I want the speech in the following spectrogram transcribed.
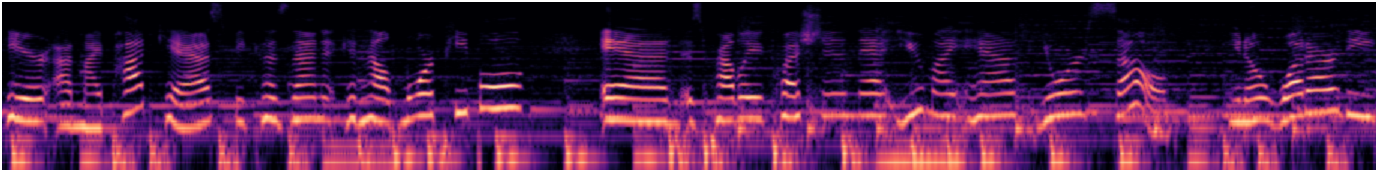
here on my podcast because then it can help more people. And it's probably a question that you might have yourself. You know, what are the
